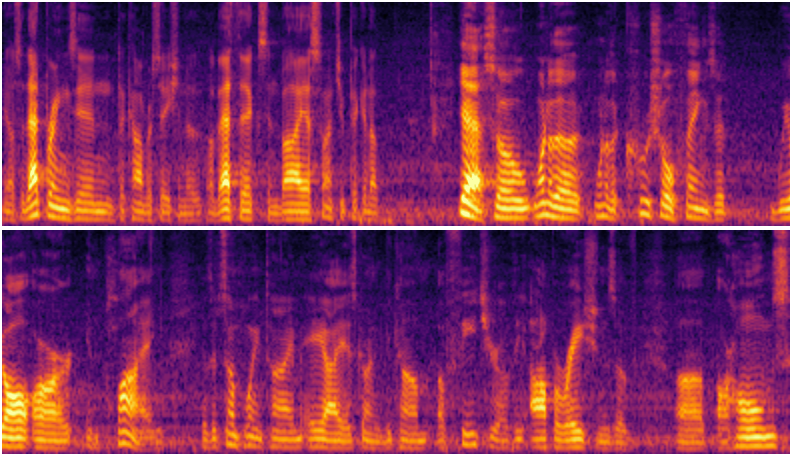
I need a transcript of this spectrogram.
You know, so that brings in the conversation of, of ethics and bias. Why don't you pick it up? Yeah, so one of the one of the crucial things that we all are implying is at some point in time AI is going to become a feature of the operations of uh, our homes,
